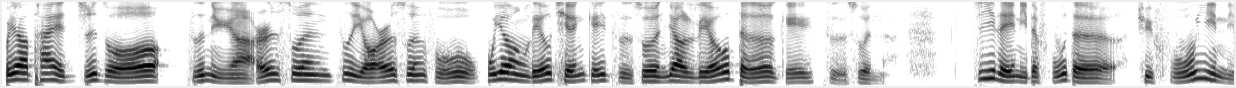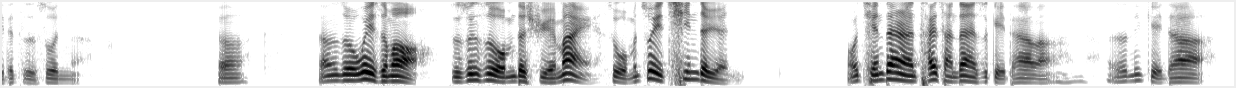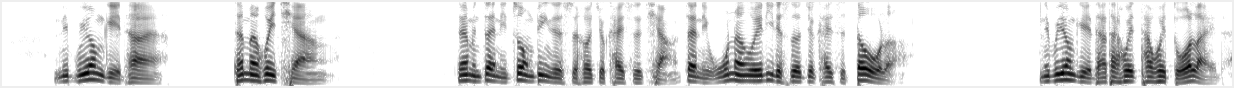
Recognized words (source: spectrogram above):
不要太执着。子女啊，儿孙自有儿孙福，不用留钱给子孙，要留德给子孙啊，积累你的福德，去福荫你的子孙呢。啊，然后说为什么？子孙是我们的血脉，是我们最亲的人。我钱当然，财产当然是给他了。呃，你给他，你不用给他，他们会抢。他们在你重病的时候就开始抢，在你无能为力的时候就开始斗了。你不用给他，他会他会夺来的。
